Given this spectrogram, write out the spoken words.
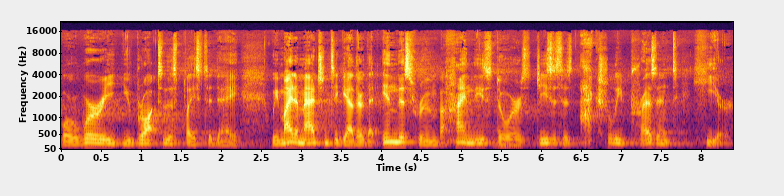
or worry you brought to this place today, we might imagine together that in this room, behind these doors, Jesus is actually present here,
